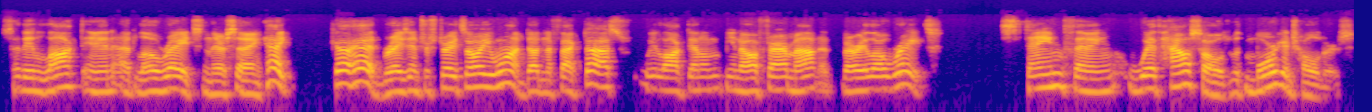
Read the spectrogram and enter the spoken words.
So they locked in at low rates and they're saying, hey, go ahead, raise interest rates all you want. Doesn't affect us. We locked in, you know, a fair amount at very low rates. Same thing with households, with mortgage holders.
